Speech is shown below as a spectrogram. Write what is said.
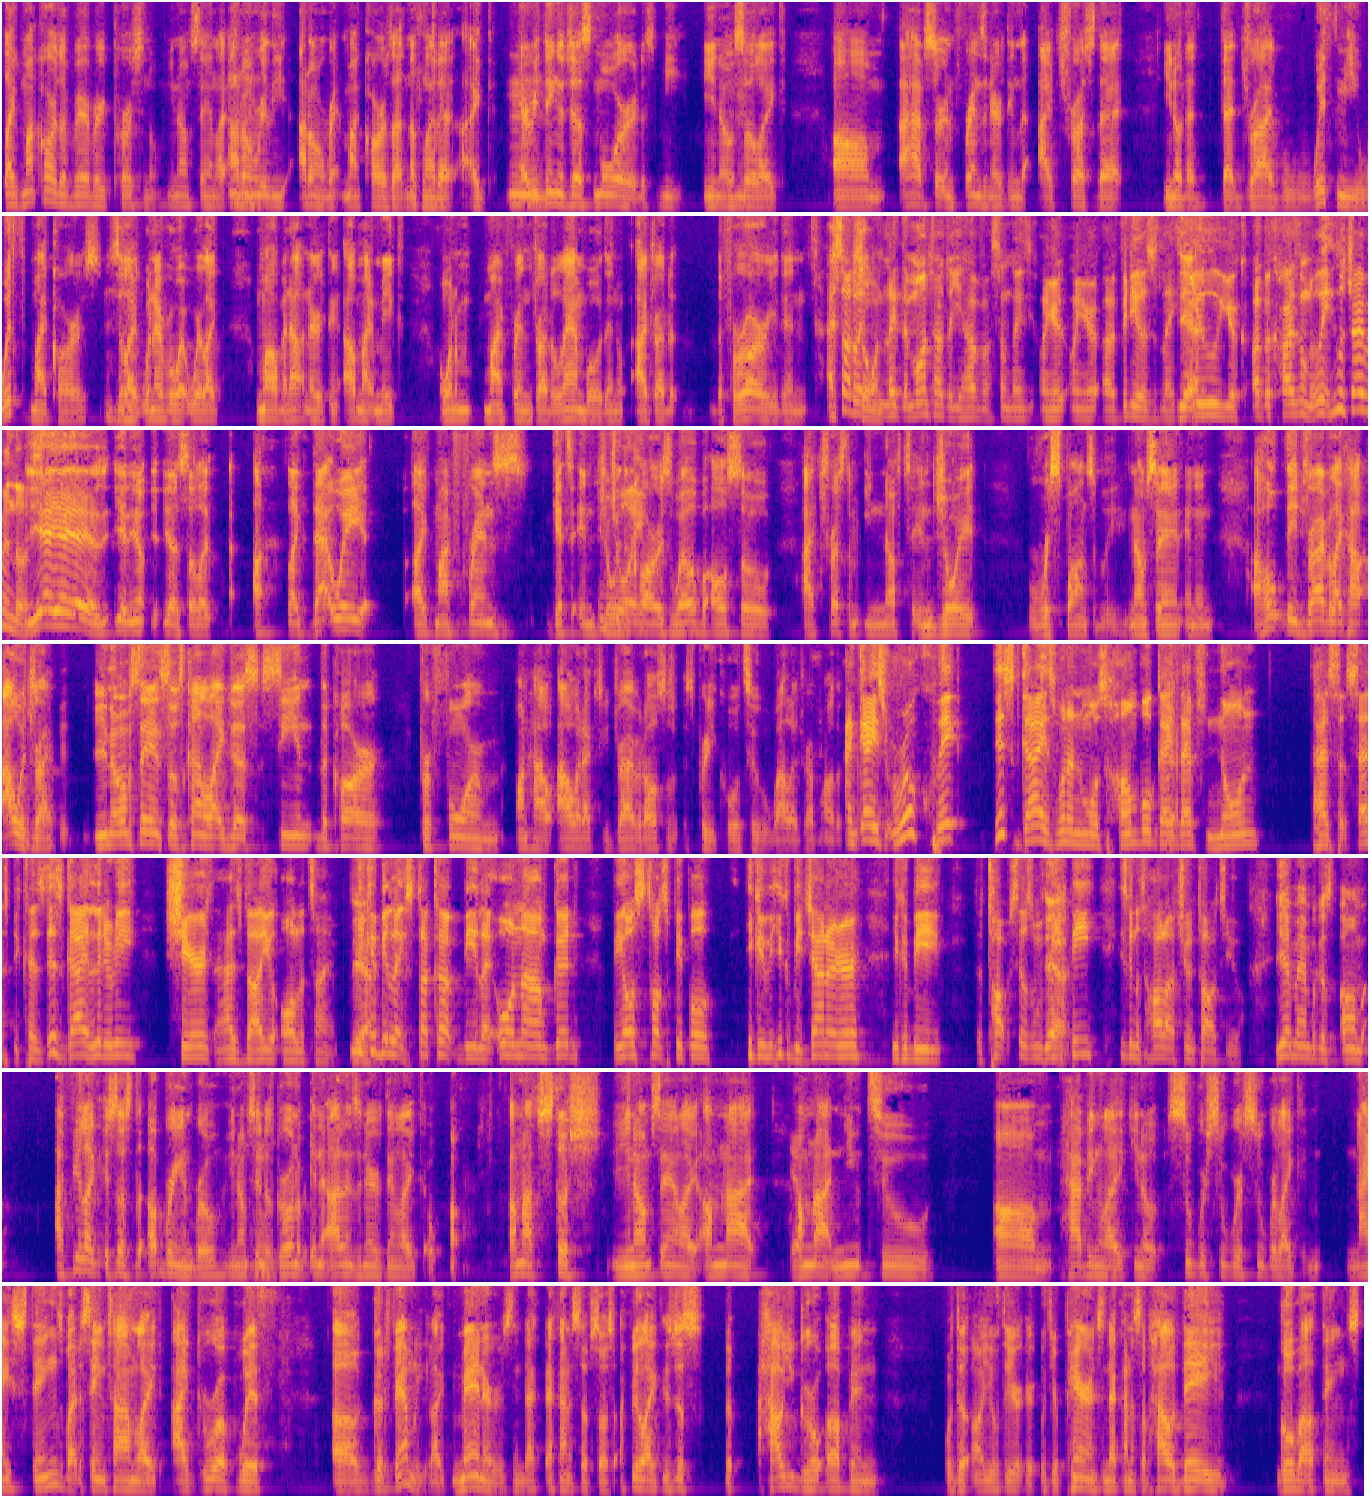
like my cars are very very personal. You know what I'm saying? Like I don't Mhm. really I don't rent my cars out, nothing like that. Like Mm. everything is just more just me. You know. Mhm. So like um, I have certain friends and everything that I trust that you know that that drive with me with my cars. So Mhm. like whenever we're, we're like mobbing out and everything, I might make one of my friends drive the Lambo, then I drive the, the Ferrari, then I saw like, So like the montage that you have sometimes on your on your uh, videos, like Yeah. you, your other cars. I'm like, wait, who's driving those? Yeah, yeah, yeah, yeah, yeah. you know, yeah. So like, I, like that way, like my friends get to enjoy, Enjoy. the car as well, but also I trust them enough to enjoy it responsibly. You know what I'm saying? And then I hope they drive it like how I would drive it. You know what I'm saying? So it's kind of like just seeing the car perform on how I would actually drive it. Also, it's pretty cool too. While I drive my other. And guys, real quick, this guy is one of the most humble guys Yeah. I've known that has success because this guy literally shares and has value all the time. He could be like stuck up, be like, oh no, I'm good. But he also talks to people. He could be, you could be janitor, you could be the top salesman Yeah. VP. He's gonna holler at you and talk to you. Yeah, man, because um, I feel like it's just the upbringing, bro. You know what I'm saying? Mhm. Growing up in the islands and everything. Like, uh, I'm not stush. You know what I'm saying? Like, I'm not. Yeah. I'm not new to um having like you know super super super like nice things, but at the same time, like I grew up with a good family, like manners and that, that kind of stuff. So I feel like it's just the, how you grow up in with the uh, with your with your parents and that kind of stuff, how they go about things.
